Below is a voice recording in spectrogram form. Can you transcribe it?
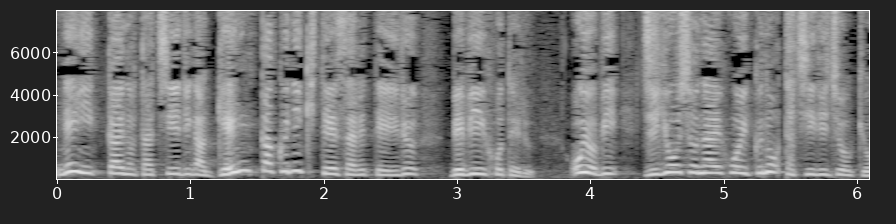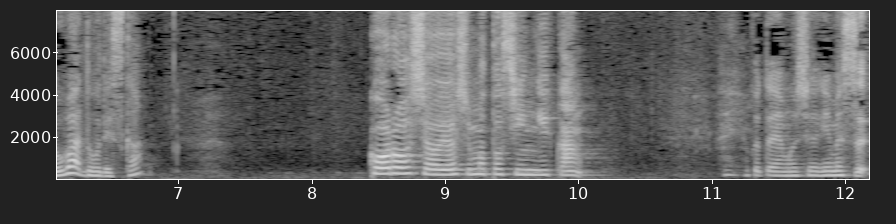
年1回の立ち入りが厳格に規定されているベビーホテル、および事業所内保育の立ち入り状況はどうですか？厚労省吉本審議官。はい、お答え申し上げます。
